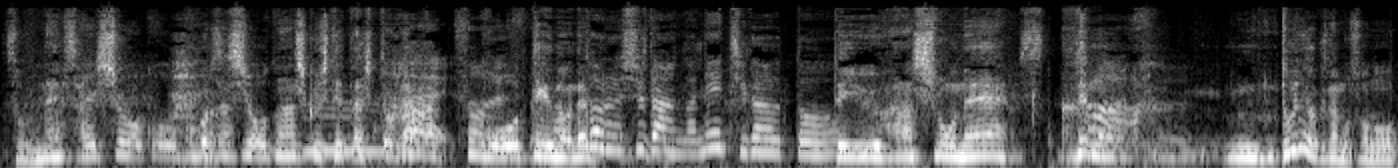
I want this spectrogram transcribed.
そうね。最初こう志をおとなしくしてた人が、こうっていうのをね取る手段がね、違うと。っていう話もね、でも、うんとにかくでもその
